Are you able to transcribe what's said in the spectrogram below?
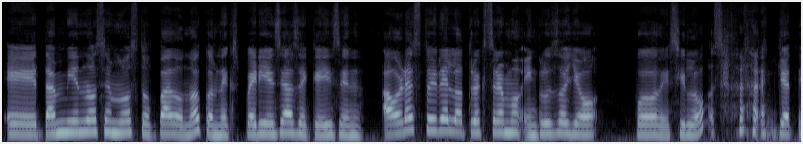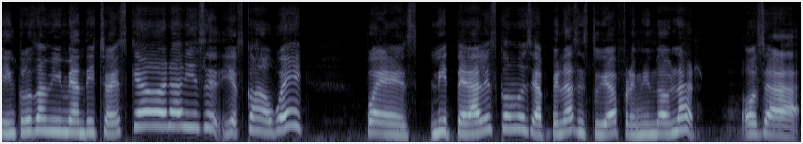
Eh, también nos hemos topado, ¿no? Con experiencias de que dicen, ahora estoy del otro extremo, incluso yo puedo decirlo, o sea, que incluso a mí me han dicho, es que ahora dice, y es como, güey, pues literal es como si apenas estuviera aprendiendo a hablar. O sea,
